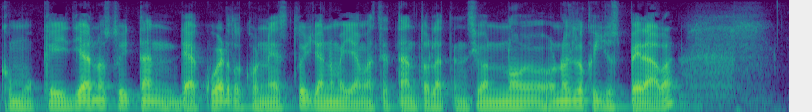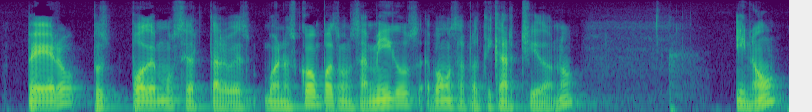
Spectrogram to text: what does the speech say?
como que ya no estoy tan de acuerdo con esto, ya no me llamaste tanto la atención, no, no es lo que yo esperaba. Pero, pues podemos ser tal vez buenos compas, buenos amigos, vamos a platicar chido, ¿no? Y no,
